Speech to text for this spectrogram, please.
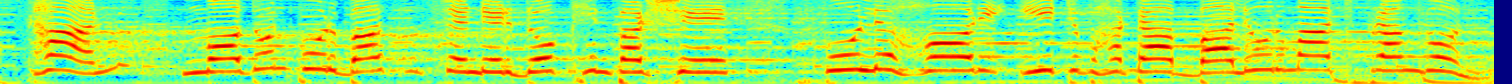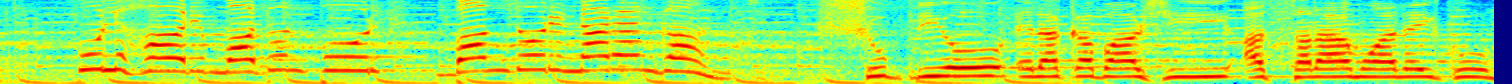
স্থান মদনপুর বাস স্ট্যান্ডের দক্ষিণ পার্শ্বে ফুলহর ইট ভাটা বালুর মাঠ প্রাঙ্গণ ফুলহর মদনপুর বন্দর নারায়ণগঞ্জ। সুপ্রিয় এলাকাবাসী আসসালামু আলাইকুম।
